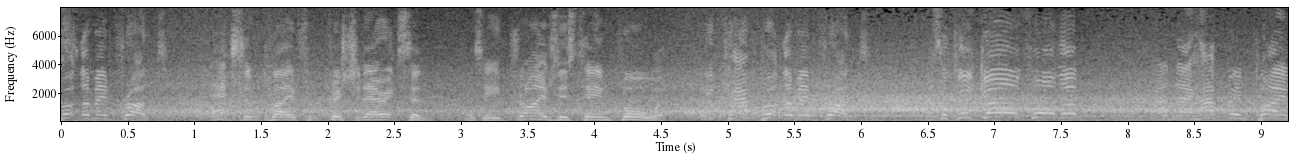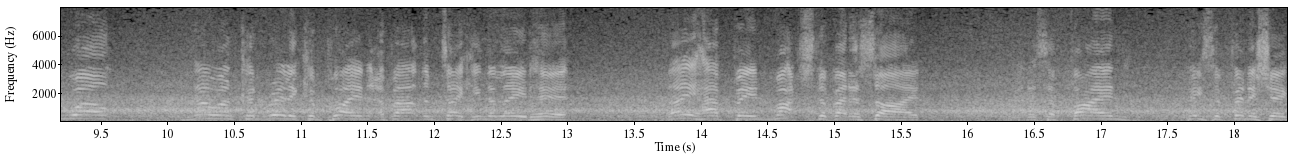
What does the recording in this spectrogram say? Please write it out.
put them in front. Excellent play from Christian Eriksen as he drives his team forward. He can put them in front. It's a good goal for them, and they have been playing well. No one can really complain about them taking the lead here. They have been much the better side, and it's a fine piece of finishing.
